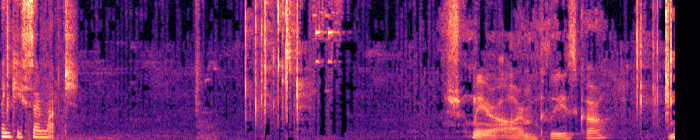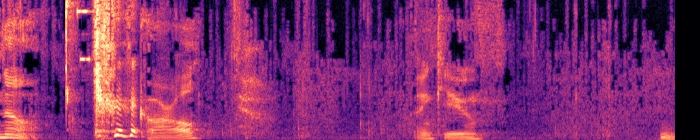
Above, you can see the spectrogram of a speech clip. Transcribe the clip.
Thank you so much. Show me your arm, please, Carl. No. Carl. Thank you. Hmm.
